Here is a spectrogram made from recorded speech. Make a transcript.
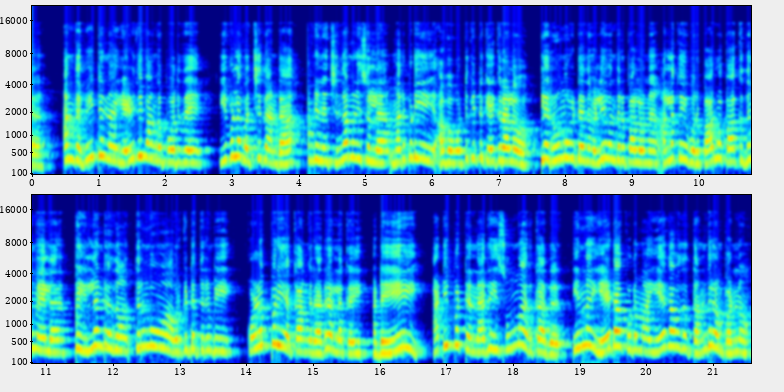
அந்த வீட்டை நான் எழுதி வாங்க போகிறதே இவ்வளோ வச்சுதான்டா அப்படின்னு சிந்தாமணி சொல்ல மறுபடியும் அவள் ஒட்டுக்கிட்டு கேட்குறாளோ இல்லை ரூமை விட்டு அதை வெளியே வந்திருப்பாளோன்னு அல்லக்கை ஒரு பார்வை பார்க்குது மேலே. அது இல்லைன்றதும் திரும்பவும் அவர்கிட்ட திரும்பி குழப்பறியக்காங்கிறாரு அல்லக்கை. அடேய் அடிப்பட்ட நரி சும்மா இருக்காது. இன்னும் ஏடா கூடமா ஏதாவது தந்திரம் பண்ணும்?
